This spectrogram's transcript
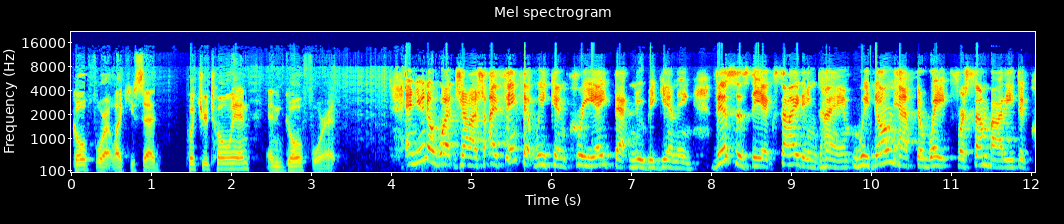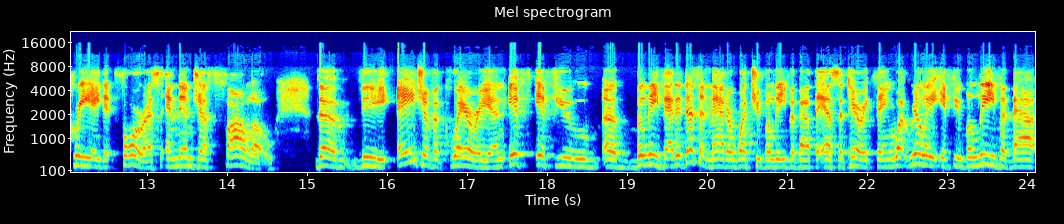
go for it. Like you said, put your toe in and go for it. And you know what, Josh? I think that we can create that new beginning. This is the exciting time. We don't have to wait for somebody to create it for us and then just follow. The the age of Aquarian, if if you uh, believe that, it doesn't matter what you believe about the esoteric thing. What really, if you believe about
